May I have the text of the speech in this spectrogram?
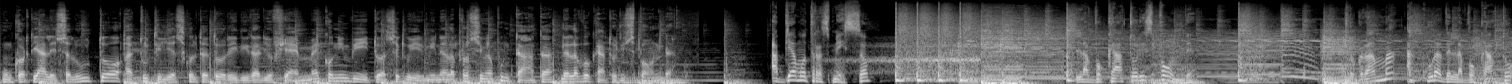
Un cordiale saluto a tutti gli ascoltatori di Radio Fiemme con invito a seguirmi nella prossima puntata dell'Avvocato risponde. Abbiamo trasmesso L'Avvocato risponde programma a cura dell'avvocato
